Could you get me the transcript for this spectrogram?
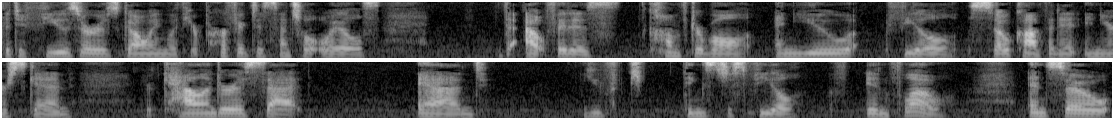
the diffuser is going with your perfect essential oils. The outfit is comfortable and you feel so confident in your skin. Your calendar is set and you things just feel in flow. And so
